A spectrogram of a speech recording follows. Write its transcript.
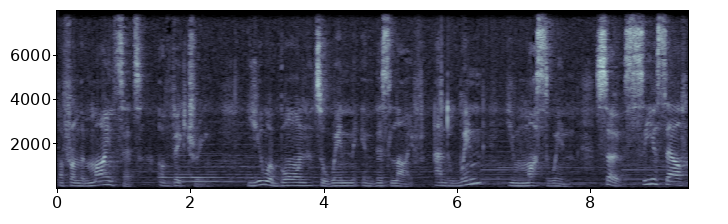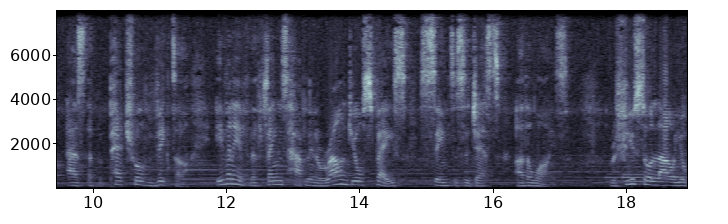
but from the mindset of victory. You were born to win in this life, and win, you must win. So see yourself as a perpetual victor, even if the things happening around your space seem to suggest otherwise. Refuse to allow your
